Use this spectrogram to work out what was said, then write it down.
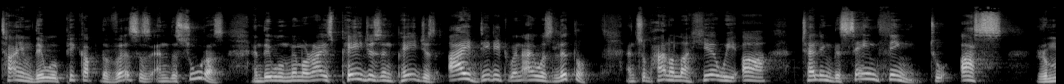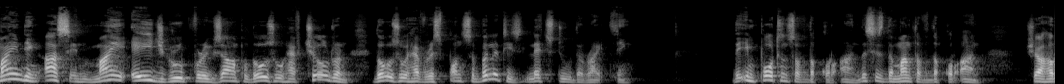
time they will pick up the verses and the surahs and they will memorize pages and pages. I did it when I was little. And subhanAllah, here we are telling the same thing to us reminding us in my age group, for example, those who have children, those who have responsibilities, let's do the right thing. The importance of the Quran. This is the month of the Quran. شهر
